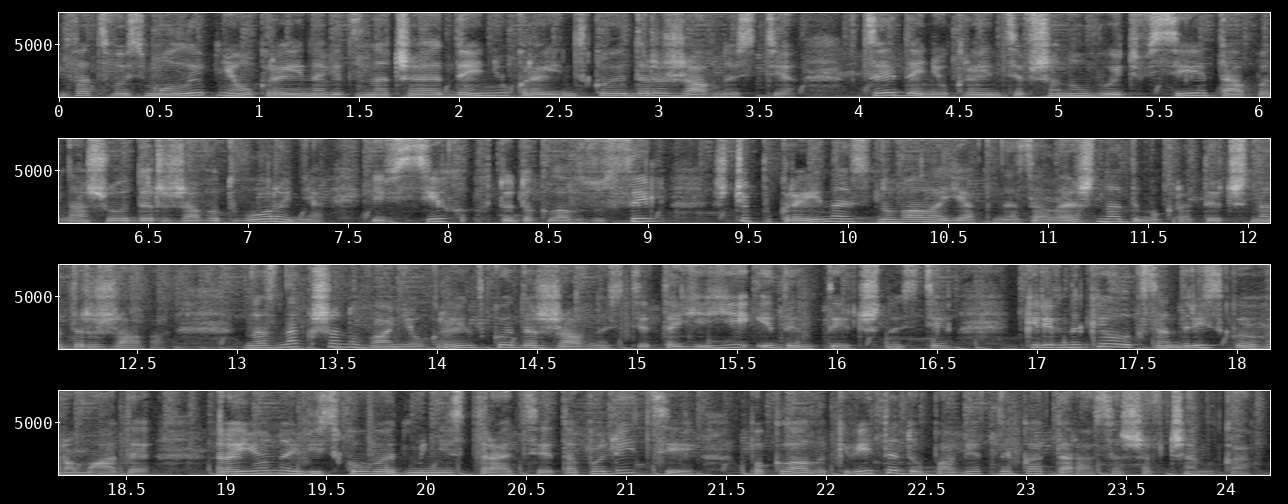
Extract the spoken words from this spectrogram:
28 липня Україна відзначає День української державності. В цей день українці вшановують всі етапи нашого державотворення і всіх, хто доклав зусиль, щоб Україна існувала як незалежна демократична держава. На знак шанування української державності та її ідентичності керівники Олександрійської громади, районної військової адміністрації та поліції поклали квіти до пам'ятника Тараса Шевченка.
